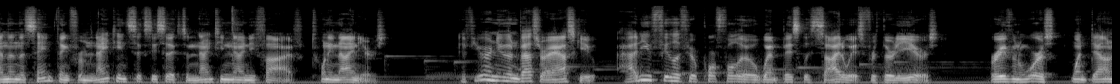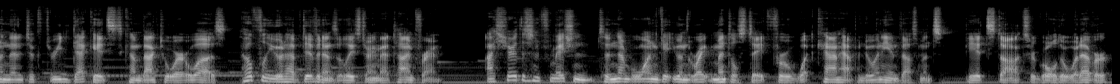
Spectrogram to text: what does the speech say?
And then the same thing from 1966 to 1995, 29 years. If you're a new investor, I ask you, how do you feel if your portfolio went basically sideways for 30 years? or even worse, went down and then it took three decades to come back to where it was. Hopefully, you would have dividends at least during that time frame. I share this information to number one, get you in the right mental state for what can happen to any investments, be it stocks or gold or whatever,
